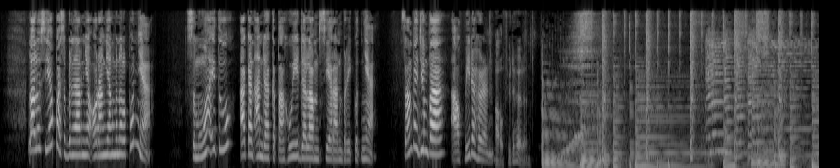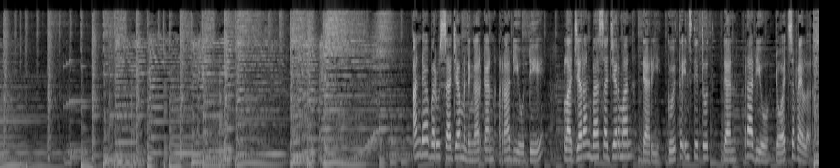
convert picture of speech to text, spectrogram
Lalu siapa sebenarnya orang yang menelponnya? Semua itu akan Anda ketahui dalam siaran berikutnya. Sampai jumpa. Auf Wiederhören. Auf Wiederhören. Anda baru saja mendengarkan Radio D, pelajaran bahasa Jerman dari Goethe Institut dan Radio Deutsche Welle.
